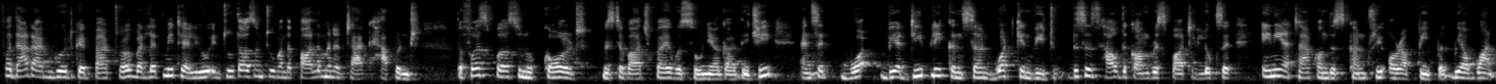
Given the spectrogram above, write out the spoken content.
for that, I'm going to get back to her. But let me tell you, in 2002, when the parliament attack happened, the first person who called Mr. Vajpayee was Sonia Gandhiji and said, "What we are deeply concerned. What can we do?" This is how the Congress party looks at any attack on this country or our people. We are one.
